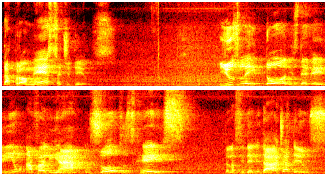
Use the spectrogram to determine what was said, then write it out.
da promessa de Deus. E os leitores deveriam avaliar os outros reis pela fidelidade a Deus.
